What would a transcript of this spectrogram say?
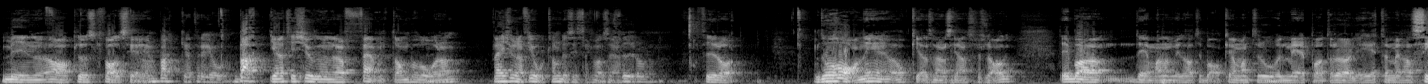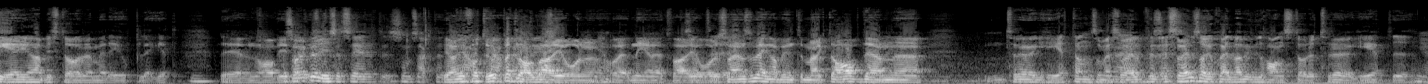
Min, ja, plus kvalserien. Backa tre år. Backa till 2015 på våren. Nej, 2014 blev sista kvalserien. Fyra år. Fyra år. Då har ni Hockeyallsvenskans förslag. Det är bara det man vill ha tillbaka. Man tror väl mer på att rörligheten mellan serierna blir större med det upplägget. Det, nu har vi Och så har det sig som sagt att vi har ju fått upp ett lag varje år nu och ner ett varje Så år. Så än så länge har vi inte märkt av den eh, trögheten som SHL. Nej, för. SHL sa ju själva att vi vill ha en större tröghet i Ja.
